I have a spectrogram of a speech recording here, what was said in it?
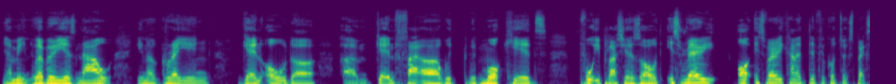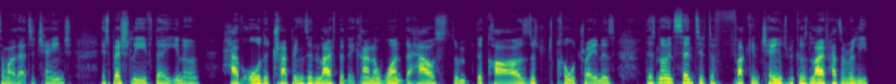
You know I mean? Whoever he is now, you know, graying, getting older, um, getting fatter with, with more kids, 40 plus years old. It's very, or it's very kind of difficult to expect someone like that to change, especially if they, you know, have all the trappings in life that they kind of want the house, the, the cars, the cool trainers. There's no incentive to fucking change because life hasn't really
